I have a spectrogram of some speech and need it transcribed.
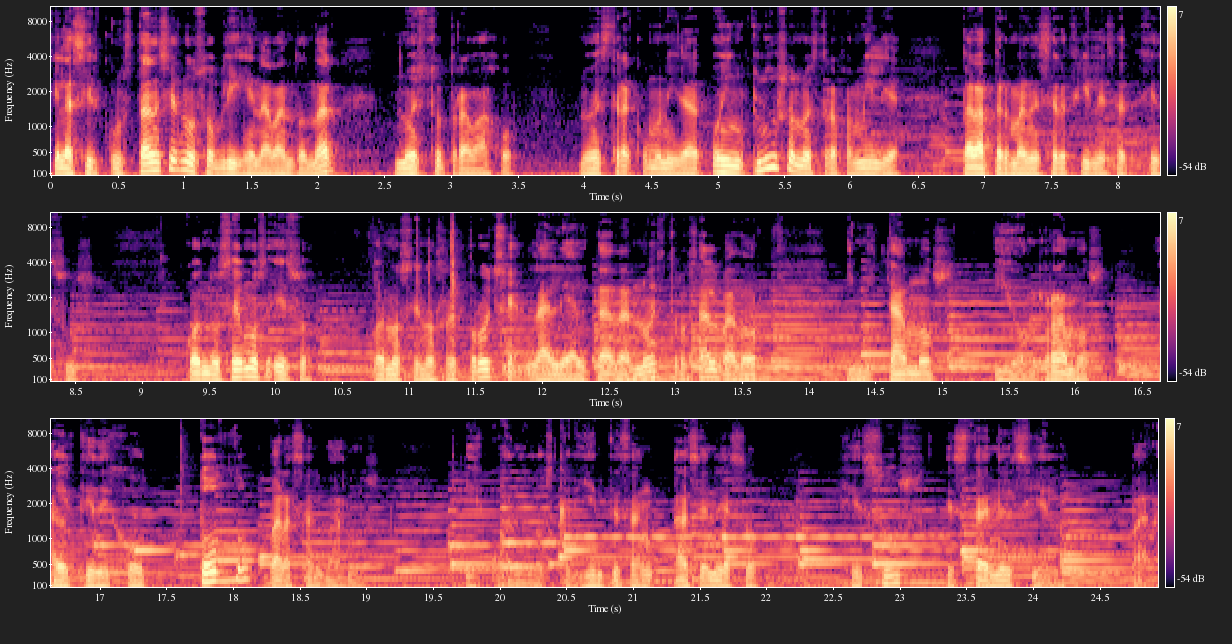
que las circunstancias nos obliguen a abandonar nuestro trabajo, nuestra comunidad o incluso nuestra familia para permanecer fieles a Jesús. Cuando hacemos eso, cuando se nos reprocha la lealtad a nuestro Salvador, imitamos y honramos al que dejó todo para salvarnos. Y cuando los creyentes hacen eso, Jesús está en el cielo para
